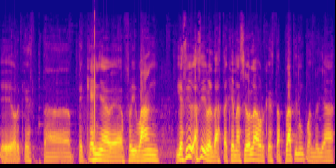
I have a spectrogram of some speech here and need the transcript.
eh, orquesta pequeña, ¿verdad? free band, y así, así, ¿verdad? Hasta que nació la orquesta Platinum cuando ya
